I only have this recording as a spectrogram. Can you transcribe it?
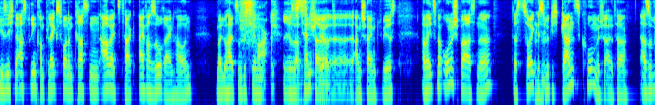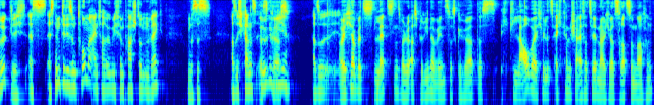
die sich eine Aspirin-Komplex vor einem krassen Arbeitstag einfach so reinhauen, weil du halt so ein bisschen Fuck, ist resistenter äh, anscheinend wirst. Aber jetzt mal ohne Spaß, ne? Das Zeug ist Mhm. wirklich ganz komisch, Alter. Also wirklich, es, es nimmt dir die Symptome einfach irgendwie für ein paar Stunden weg. Und das ist, also ich kann es irgendwie, krass. also Aber ich habe jetzt letztens, weil du Aspirin erwähnst, das gehört, dass ich glaube, ich will jetzt echt keinen Scheiß erzählen, aber ich werde es trotzdem machen,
